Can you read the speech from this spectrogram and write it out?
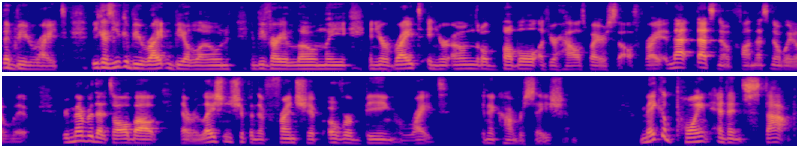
than be right because you could be right and be alone and be very lonely and you're right in your own little bubble of your house by yourself, right? And that that's no fun. That's no way to live. Remember that it's all about that relationship and the friendship over being right in a conversation. Make a point and then stop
